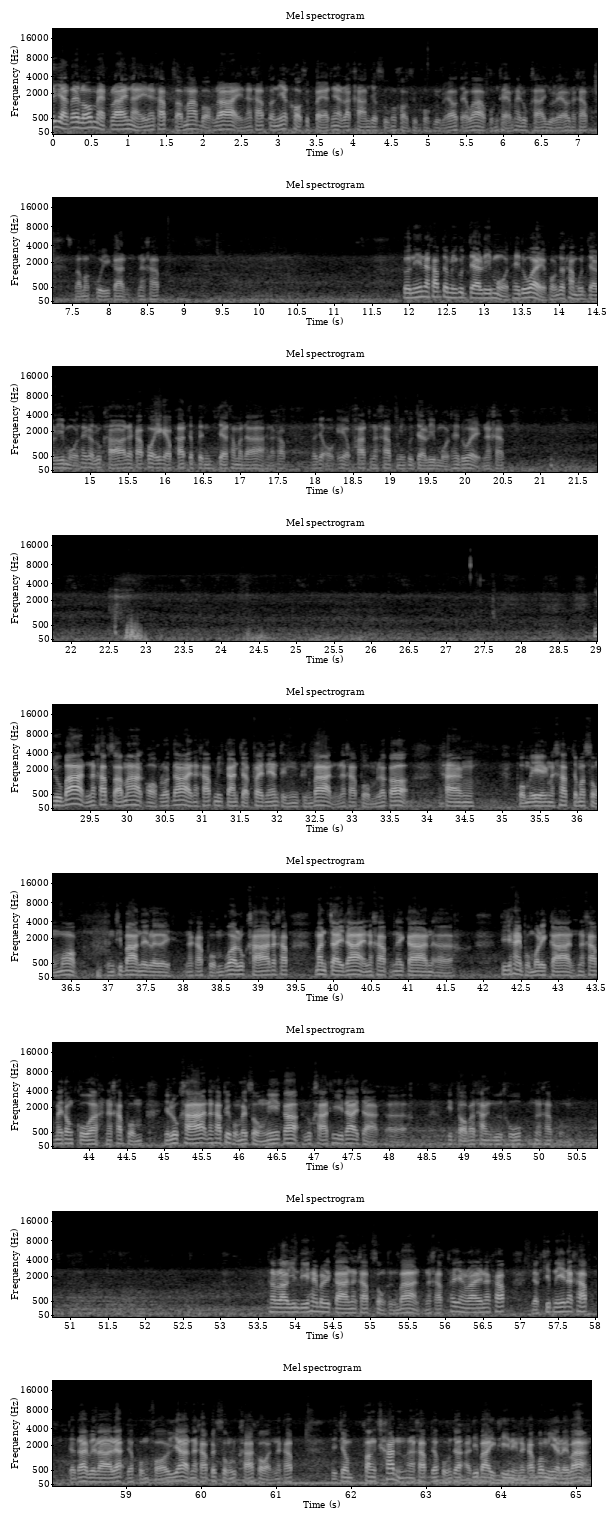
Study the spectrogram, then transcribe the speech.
ถ้าอยากได้ล้อแม็กลายไหนนะครับสามารถบอกได้นะครับ ตอนนี้ขอบ 18เนี่ยราคามจะสูงกว่าขอบ 16 อยู่แล้ว แต่ว่าผมแถมให้ลูกค้าอยู่แล้วนะครับ เรามาคุยกันนะครับ ตัวนี้นะครับจะมีกุญแจรีโมทให้ด้วย ผมจะทำกุญแจรีโมทให้กับลูกค้านะครับ เพราะ XL Plus จะเป็นกุญแจธรรมดานะครับ เราจะออก XL Plus นะครับ มีกุญแจรีโมทให้ด้วยนะครับ อยู่บ้านนะครับสามารถออกรถได้นะครับ มีการจัดไฟแนนซ์ถึงถึงบ้านนะครับผมแล้วก็ทางผมเองนะครับจะมาส่งมอบถึงที่บ้านได้เลยนะครับ ผมว่าลูกค้านะครับมั่นใจได้นะครับในการเอ่อที่จะให้ผมบริการนะครับ ไม่ต้องกลัวนะครับ ผมเดี๋ยวลูกค้านะครับที่ผมไปส่งนี้ก็ลูกค้าที่ได้จากเออติดต่อมาทาง YouTube นะครับผมทางเรายินดีให้บริการนะครับ ส่งถึงบ้านนะครับ ถ้าอย่างไรนะครับ เดี๋ยวคลิปนี้นะครับ จะได้เวลาแล้วเดี๋ยวผมขออนุญาตนะครับ ไปส่งลูกค้าก่อนนะครับ เดี๋ยวจะฟังก์ชันนะครับเดี๋ยวผมจะอธิบายอีกทีหนึ่งนะครับ ว่ามีอะไรบ้าง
